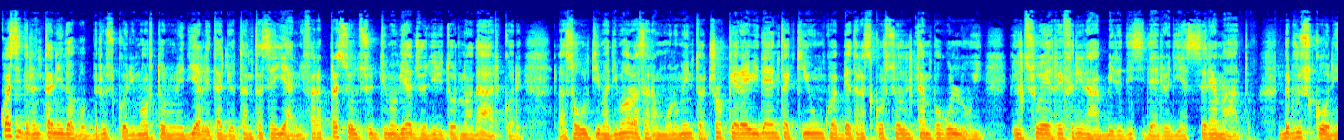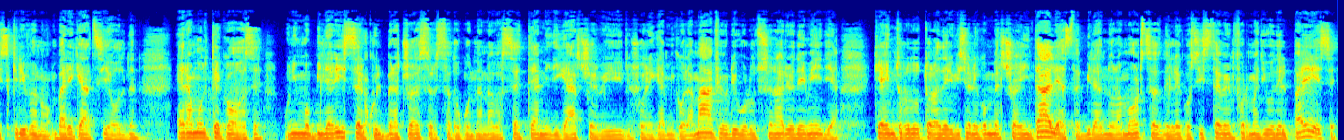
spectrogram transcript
Quasi 30 anni dopo, Berlusconi, morto lunedì all'età di 86 anni, farà presto il suo ultimo viaggio di ritorno ad Arcore. La sua ultima dimora sarà un monumento a ciò che era evidente a chiunque abbia trascorso del tempo con lui, il suo irrefrenabile desiderio di essere amato. Berlusconi, scrivono Baricazzi e Holden, era molte cose, un immobiliarista il cui braccio destro è stato condannato a sette anni di carcere per i suoi legami con la mafia, un rivoluzionario dei media che ha introdotto la televisione commerciale in Italia, stabilendo una morsa dell'ecosistema informativo del paese,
